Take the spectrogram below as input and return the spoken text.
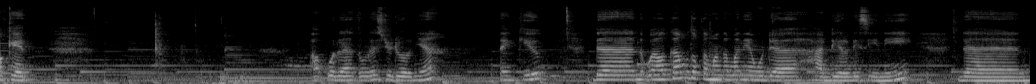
Oke. Okay. Aku udah tulis judulnya. Thank you. Dan welcome untuk teman-teman yang udah hadir di sini dan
